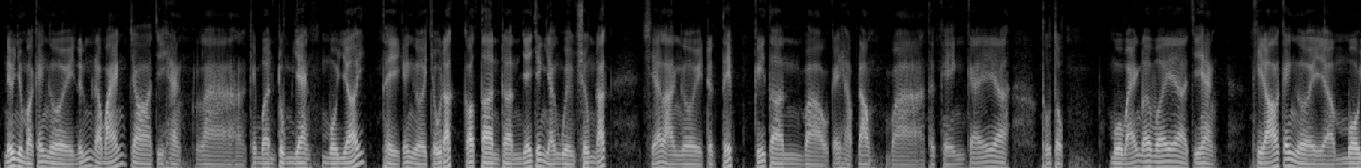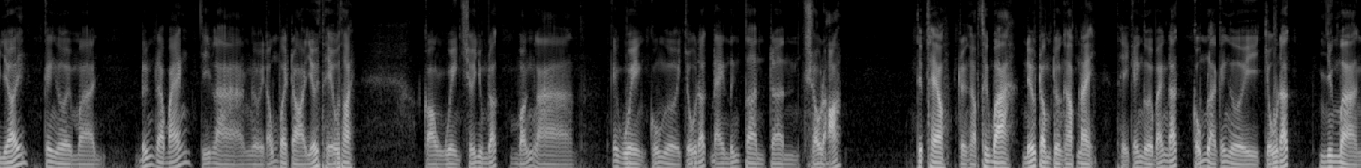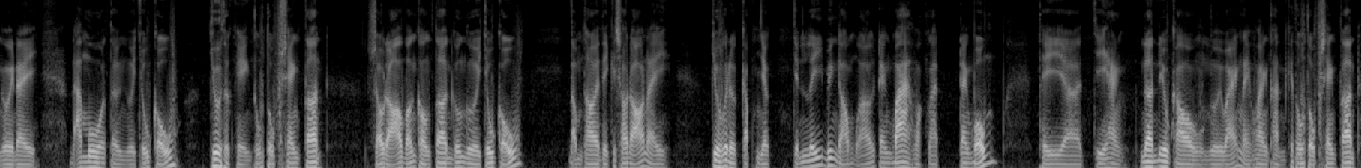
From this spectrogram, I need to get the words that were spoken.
nếu như mà cái người đứng ra bán cho chị Hằng là cái bên trung gian môi giới thì cái người chủ đất có tên trên giấy chứng nhận quyền sử dụng đất sẽ là người trực tiếp ký tên vào cái hợp đồng và thực hiện cái ờ, thủ tục mua bán đối với ờ, chị Hằng. Khi đó cái người ờ, môi giới, cái người mà đứng ra bán chỉ là người đóng vai trò giới thiệu thôi. Còn quyền sử dụng đất vẫn là cái quyền của người chủ đất đang đứng tên trên sổ đỏ. Tiếp theo, trường hợp thứ ba, nếu trong trường hợp này thì cái người bán đất cũng là cái người chủ đất. Nhưng mà người này đã mua từ người chủ cũ, chưa thực hiện thủ tục sang tên. Sổ đỏ vẫn còn tên của người chủ cũ. Đồng thời thì cái sổ đỏ này chưa có được cập nhật chỉnh lý biến động ở trang 3 hoặc là trang 4 thì ờ, chị Hằng nên yêu cầu người bán này hoàn thành cái thủ tục sang tên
